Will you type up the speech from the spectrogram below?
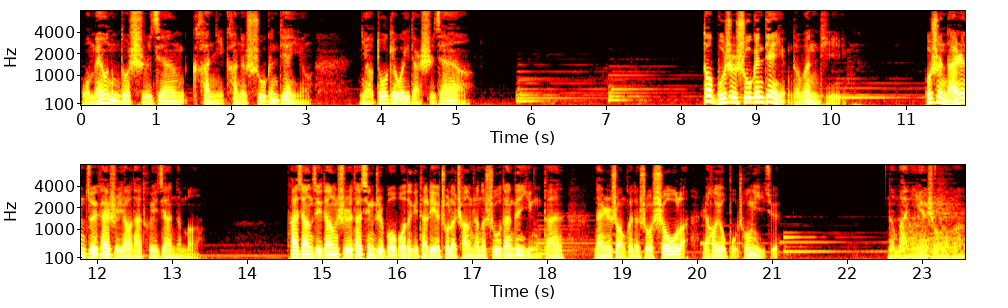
我没有那么多时间看你看的书跟电影，你要多给我一点时间啊。倒不是书跟电影的问题。不是男人最开始要他推荐的吗？他想起当时他兴致勃勃的给他列出了长长的书单跟影单，男人爽快的说收了，然后又补充一句：“能把你也收了吗？”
